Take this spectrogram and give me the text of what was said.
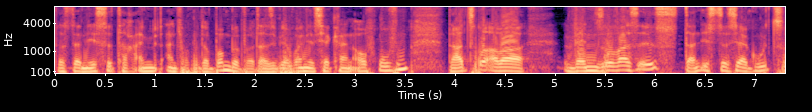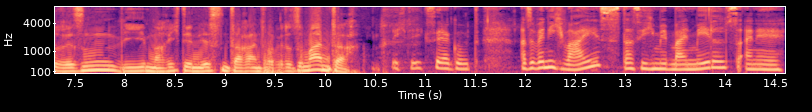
dass der nächste Tag einfach mit der Bombe wird. Also wir wollen jetzt hier keinen aufrufen dazu, aber wenn sowas ist, dann ist es ja gut zu wissen, wie mache ich den nächsten Tag einfach wieder zu meinem Tag. Richtig, sehr gut. Also wenn ich weiß, dass ich mit meinen Mädels eine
